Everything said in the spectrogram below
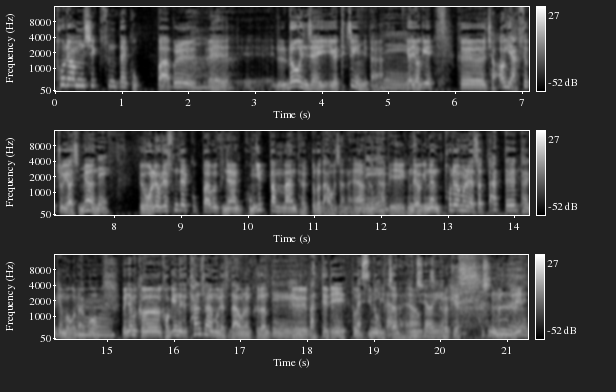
토렴식 순대국 밥을 로 이제 이게 특징입니다. 아. 네. 그러니까 여기 그 저기 약수역 쪽에 가시면 네. 그 원래 우리 순대국밥은 그냥 공깃밥만 별도로 나오잖아요. 네. 그 밥이. 근데 여기는 토렴을 해서 따뜻하게 먹으라고. 왜냐하면 그 거기에는 이제 탄수화물에서 나오는 그런 음. 네. 그 맛들이 또 맞습니다. 유독 있잖아요. 그렇죠. 예. 그렇게 하시는 분들이 음.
